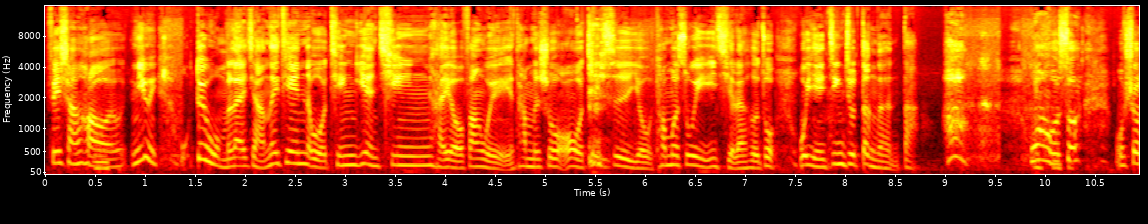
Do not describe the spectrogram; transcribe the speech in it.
非常好。因为对我们来讲，那天我听燕青还有方伟他们说，哦，这次有 Thomas w 一起来合作，我眼睛就瞪得很大啊！哇，我说，我说，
